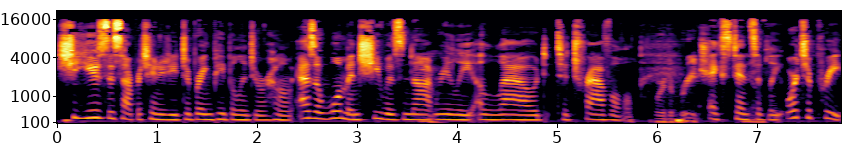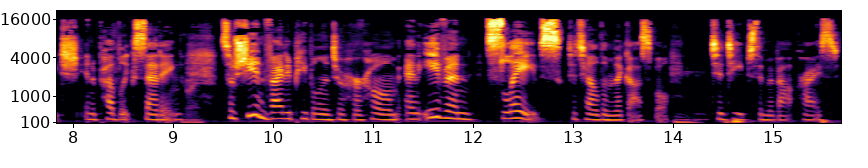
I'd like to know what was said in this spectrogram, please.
She used this opportunity to bring people into her home. As a woman, she was not mm. really allowed to travel Or to preach. extensively or to preach in a public setting. So she invited people into her home and even slaves to tell them the gospel, mm. to teach them about Christ.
